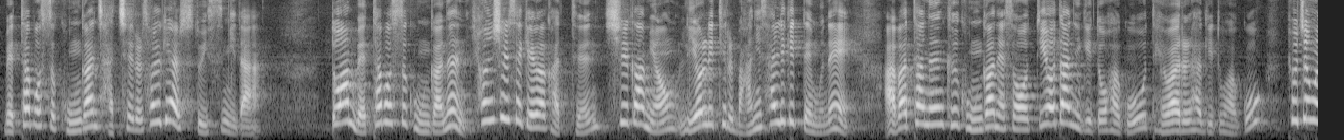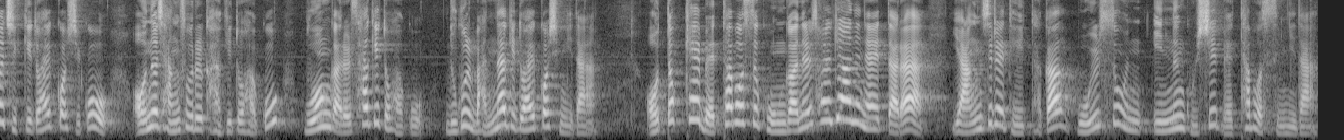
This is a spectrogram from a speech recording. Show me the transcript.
메타버스 공간 자체를 설계할 수도 있습니다. 또한 메타버스 공간은 현실 세계와 같은 실감형, 리얼리티를 많이 살리기 때문에 아바타는 그 공간에서 뛰어다니기도 하고 대화를 하기도 하고 표정을 짓기도 할 것이고 어느 장소를 가기도 하고 무언가를 사기도 하고 누굴 만나기도 할 것입니다. 어떻게 메타버스 공간을 설계하느냐에 따라 양질의 데이터가 모일 수 있는 곳이 메타버스입니다.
